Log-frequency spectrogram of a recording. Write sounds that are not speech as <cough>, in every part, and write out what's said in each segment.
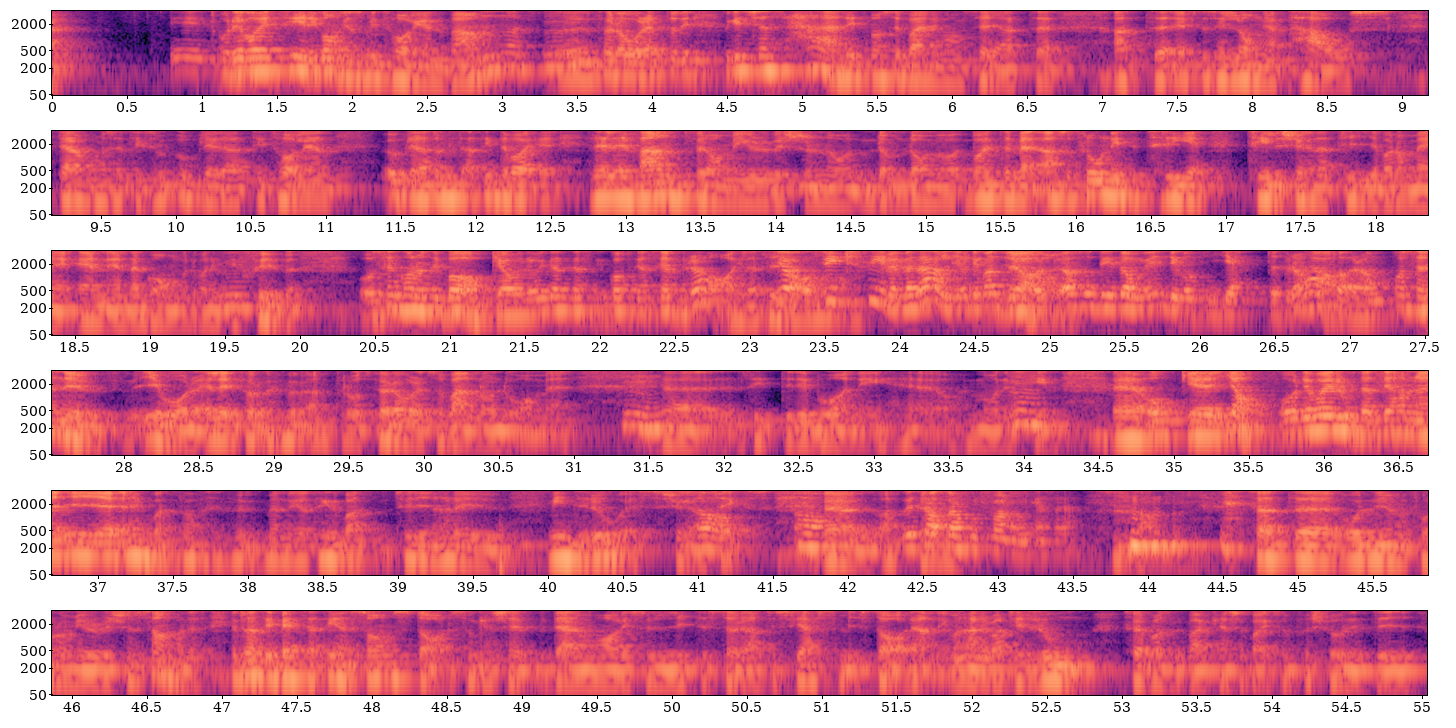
Eh, Och det var ju tredje gången som Italien vann eh, Mm. förra året. Och det, vilket känns härligt, måste jag bara en gång säga, att, att eh, efter sin långa paus, där de på något sätt liksom upplevde att Italien upplevde att, de inte, att det inte var eh, relevant för dem i Eurovision och de, de var inte med. Alltså från 93 till 2010 var de med en enda gång och det var 97. Och sen kom de tillbaka och det har gått ganska bra hela tiden. Ja, och fick silvermedalj och det var inte Ja. för, alltså det, de, det har gått jättebra Ja. för dem. Och sen nu i år, eller för, förlåt, förra året så vann de då med Mm. eh, City de Boni eh, och Måneskin. Eh, och ja, och det var ju roligt att det hamnade i, eller vad- men jag tänkte bara att Turin hade ju vinter-OS 2006. Ja. Eh, att, Vi pratar om fortfarande om kan jag säga. så att, eh, och nu får de Eurovision Song Contest. Jag tror att det är bättre att det är en sån stad som kanske, där de har liksom lite större entusiasm i staden. Om man hade varit i Rom så hade det bara, kanske bara liksom försvunnit i...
